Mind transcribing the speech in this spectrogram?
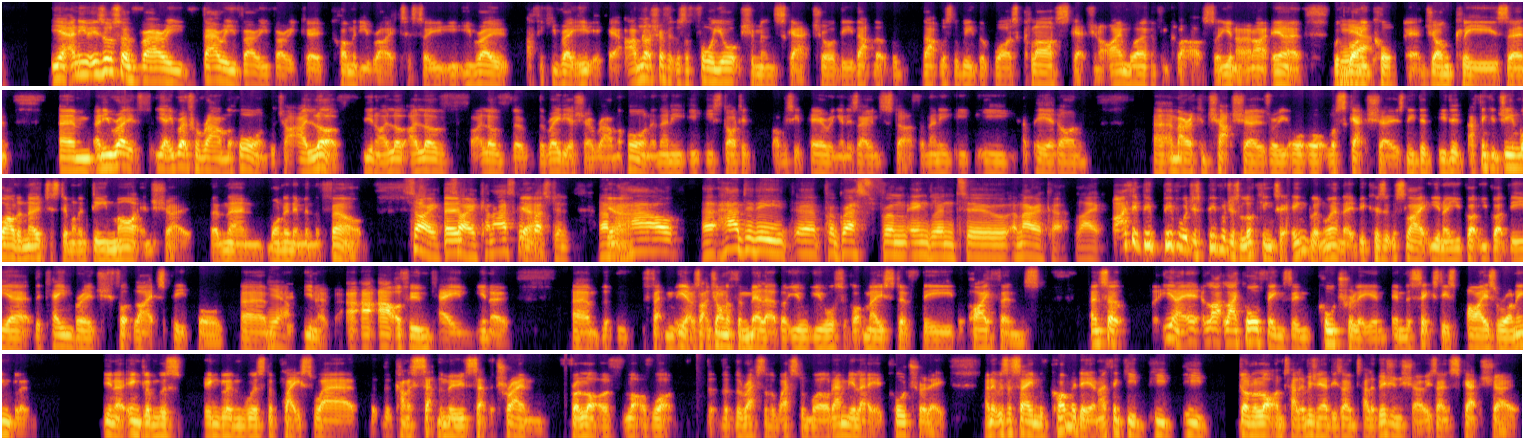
Yeah, and he was also a very, very, very, very good comedy writer. So he, he wrote, I think he wrote. He, I'm not sure if it was the Four Yorkshiremen sketch or the that that that was the week that was class sketch. You know, I'm working class. So you know, and I, you know, with Yeah. Ronnie Corbett and John Cleese and um and he wrote, yeah, he wrote for Round the Horne, which I, I love. You know, I love, I love, I love the the radio show Round the Horne. And then he he- started obviously appearing in his own stuff, and then he he, he appeared on uh, American chat shows or, he, or, or, or sketch shows. And he did, he did. I think Gene Wilder noticed him on a Dean Martin show, and then wanted him in the film. Sorry, Uh, sorry. Can I ask a yeah. question? Um, Yeah. How uh, how did he uh, progress from England to America? Like, I think pe- people were just people just looking to England, weren't they? Because it was like you know you got you got the uh, the Cambridge footlights people, um, Yeah. you know, out of whom came you know. Um, you know, it's like Jonathan Miller, but you you also got most of the, the Pythons, and so you know, it, like like all things in culturally in, in the '60s, eyes were on England. You know, England was England was the place where the kind of set the mood, set the trend for a lot of lot of what the, the rest of the Western world emulated culturally and it was the same with comedy. And I think he he he done a lot on television. He had his own television show, his own sketch show,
